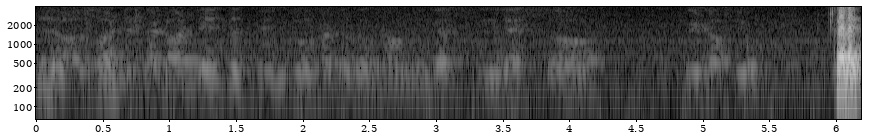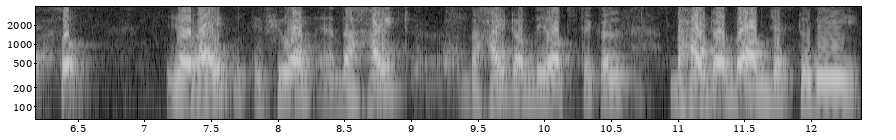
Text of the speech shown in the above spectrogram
There is also a disadvantage just being closer to the ground, you get less uh, field of view. Correct. So you are right. If you are the height, the height of the obstacle, the height of the object to be,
